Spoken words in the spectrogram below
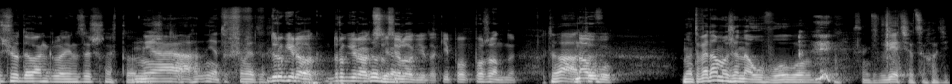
źródeł, anglojęzycznych. To nie, a, nie, to w sumie... Drugi rok, drugi rok Drugi socjologii, taki po, porządny. To, a, Na to- UW. No to wiadomo, że na UW, bo w sensie wiecie o co chodzi.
